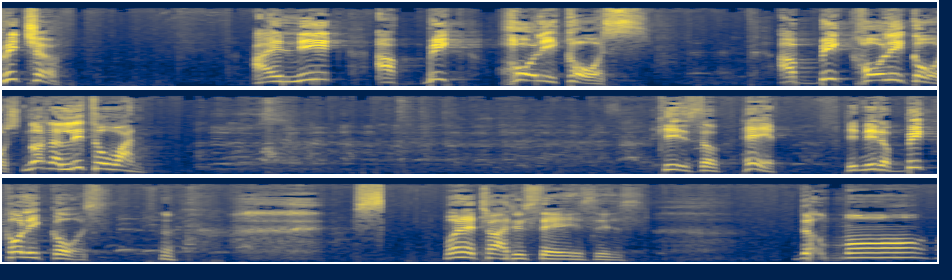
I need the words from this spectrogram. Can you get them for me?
Preacher, I need a big Holy Ghost. A big Holy Ghost, not a little one. He is the head. He need a big Holy Ghost. what I try to say is this. The more,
